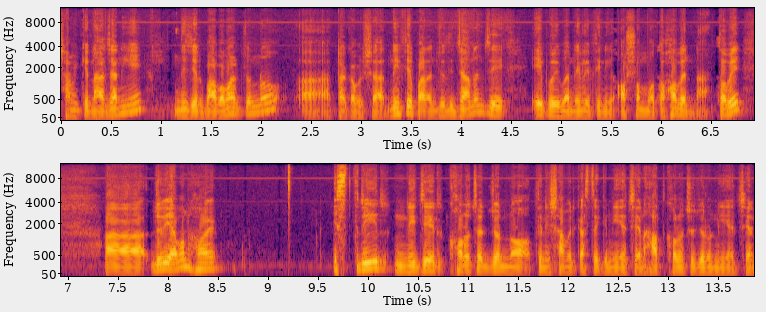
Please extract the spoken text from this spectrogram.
স্বামীকে না জানিয়ে নিজের বাবা মার জন্য টাকা পয়সা নিতে পারেন। যদি জানেন যে এই পরিমাণ নিলে তিনি অসম্মত হবেন না। তবে যদি এমন হয় স্ত্রীর নিজের খরচের জন্য তিনি স্বামীর কাছ থেকে নিয়েছেন, হাত খরচের জন্য নিয়েছেন,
